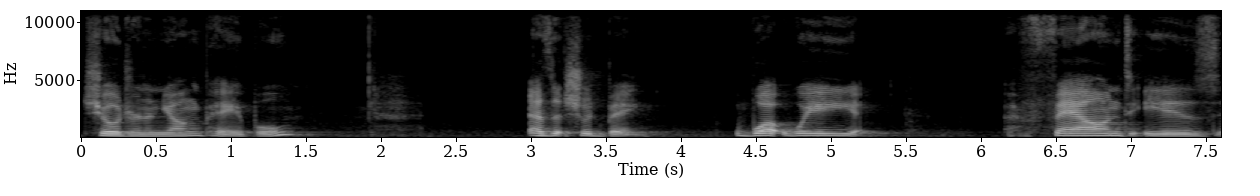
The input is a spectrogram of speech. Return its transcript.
children and young people, as it should be. What we found is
